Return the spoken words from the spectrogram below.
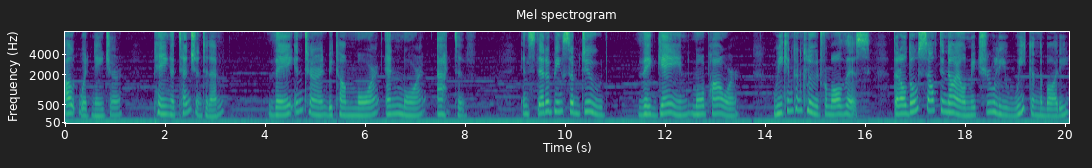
outward nature, paying attention to them, they in turn become more and more active. Instead of being subdued, they gain more power. We can conclude from all this that although self denial may truly weaken the body,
